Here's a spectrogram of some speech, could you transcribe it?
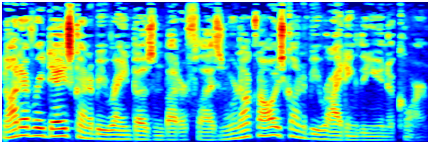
Not every day is going to be rainbows and butterflies, and we're not always going to be riding the unicorn.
